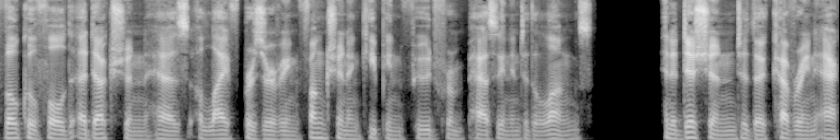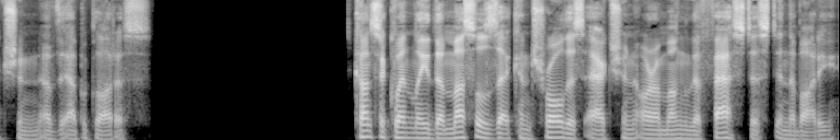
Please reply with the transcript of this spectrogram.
vocal fold adduction has a life preserving function in keeping food from passing into the lungs in addition to the covering action of the epiglottis. Consequently, the muscles that control this action are among the fastest in the body.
